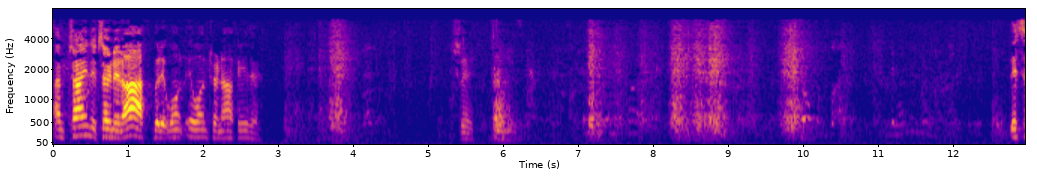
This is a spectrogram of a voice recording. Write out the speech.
I'm trying to turn it off, but it won't it won't turn off either It's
